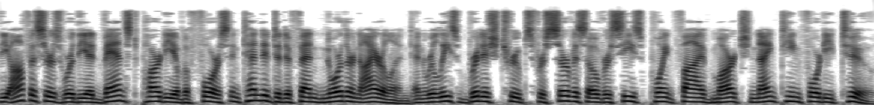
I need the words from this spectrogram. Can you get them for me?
the officers were the advanced party of a force intended to defend Northern Ireland and release British troops for service overseas. 5 March 1942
